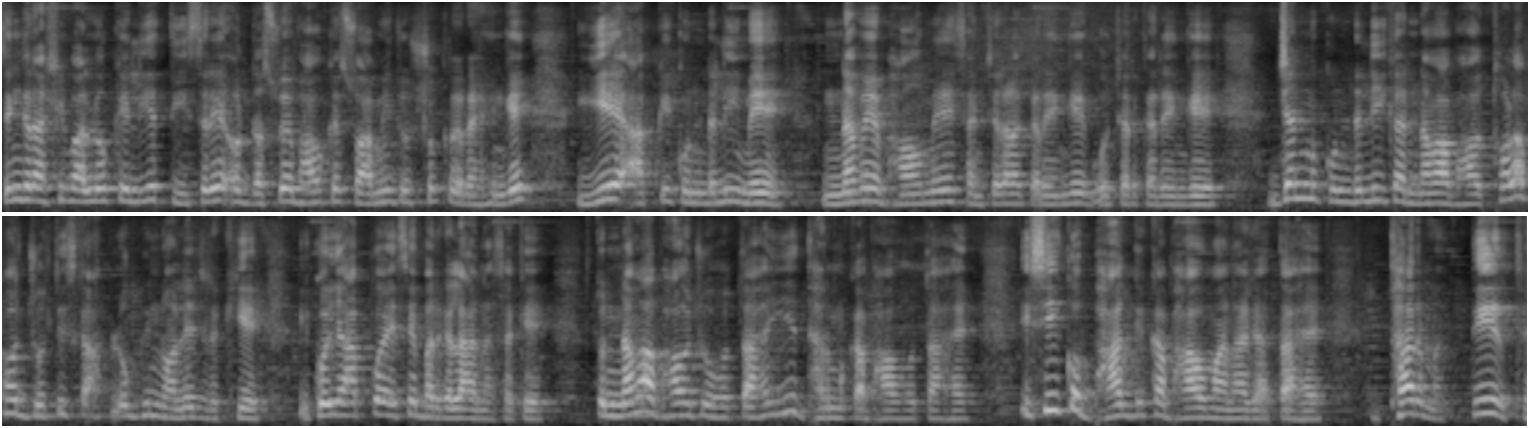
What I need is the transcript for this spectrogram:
सिंह राशि वालों के लिए तीसरे और दसवें भाव के स्वामी जो शुक्र रहेंगे, ये आपकी कुंडली में नवे भाव में संचरण करेंगे, गोचर करेंगे। जन्म कुंडली का नवा भाव, थोड़ा बहुत ज्योतिष का आप लोग भी नॉलेज रखिए कि कोई आपको ऐसे बरगला ना सके। तो नवा भाव जो होता है, ये धर्म का भाव होता है। इसी को भाग्य का भाव माना जाता है। धर्म, तीर्थ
